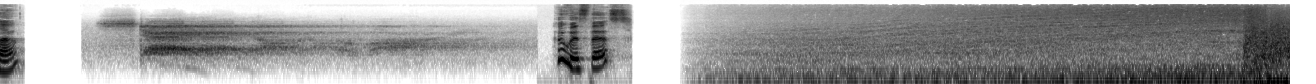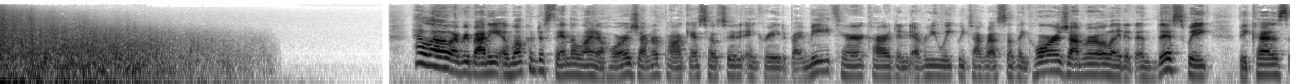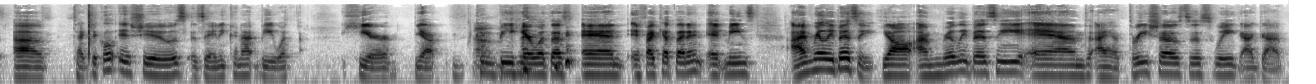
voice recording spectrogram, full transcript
Hello? Who is this? Hello, everybody, and welcome to Stay on the Line, a horror genre podcast hosted and created by me, Terrah Card. And every week we talk about something horror genre related. And this week, because of technical issues, Zanny could not be with here. Yeah, can Um. be here with us. and if I kept that in, it means I'm really busy, y'all. I'm really busy, and I have three shows this week. I got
